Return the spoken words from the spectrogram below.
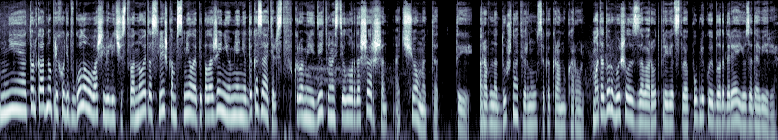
«Мне только одно приходит в голову, Ваше Величество, но это слишком смелое предположение, у меня нет доказательств, кроме деятельности лорда Шершен». «О чем это ты?» Равнодушно отвернулся к экрану король. Матадор вышел из-за ворот, приветствуя публику и благодаря ее за доверие.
